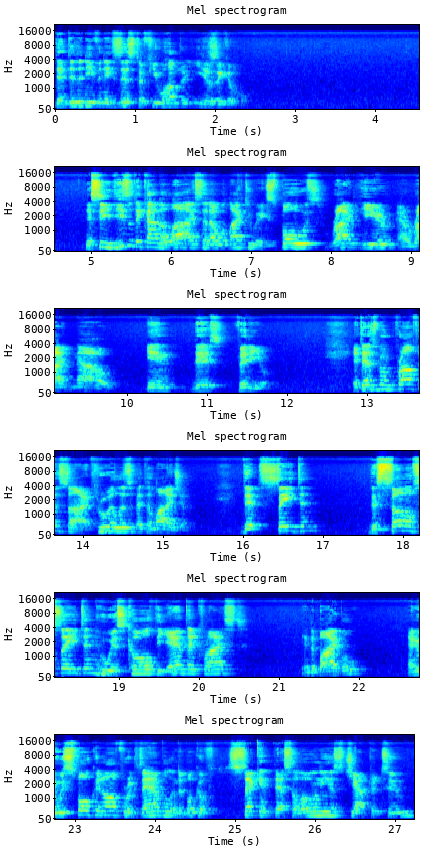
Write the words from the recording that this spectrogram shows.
that didn't even exist a few hundred years ago? You see, these are the kind of lies that I would like to expose right here and right now in this video. It has been prophesied through Elisabeth Elijah that Satan, the son of Satan, who is called the Antichrist in the Bible, and who is spoken of, for example, in the book of Second Thessalonians chapter 2,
